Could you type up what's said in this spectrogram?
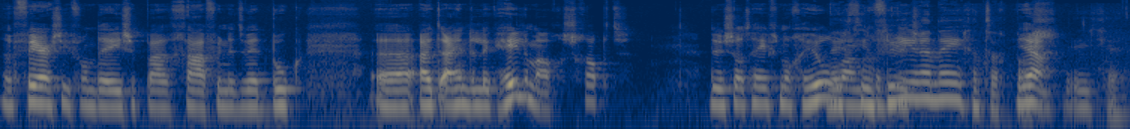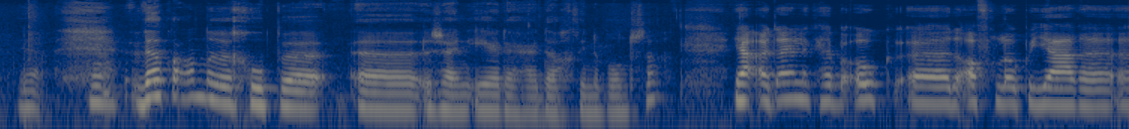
een versie van deze paragraaf in het wetboek uiteindelijk helemaal geschrapt. Dus dat heeft nog heel lang geduurd. 1994 pas, ja. weet je. Ja. ja. Welke andere groepen zijn eerder herdacht in de Bondsdag? Ja, uiteindelijk hebben ook de afgelopen jaren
